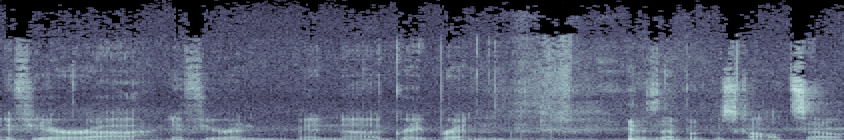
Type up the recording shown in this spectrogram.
if you're uh, if you're in in uh, Great Britain, as that book was called. So.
